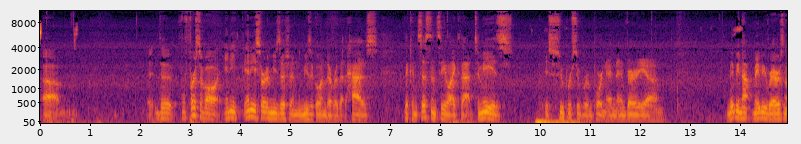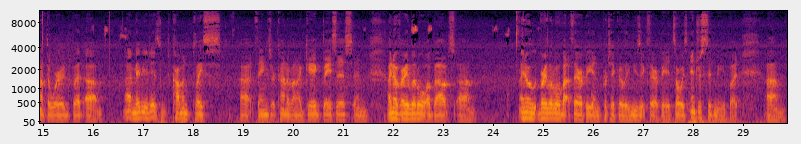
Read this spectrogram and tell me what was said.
um, the well, first of all, any any sort of musician, musical endeavor that has the consistency like that to me is is super super important and and very um, maybe not maybe rare is not the word, but um, uh, maybe it is commonplace. Uh, things are kind of on a gig basis, and I know very little about um, I know very little about therapy and particularly music therapy. It's always interested me, but um,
